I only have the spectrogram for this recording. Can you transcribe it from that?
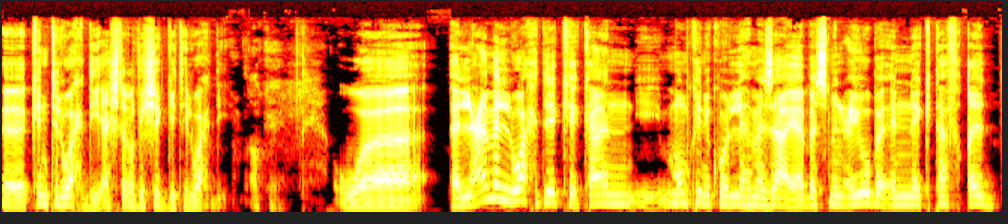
آه، كنت لوحدي أشتغل في شقتي لوحدي. أوكي. والعمل لوحدك كان ممكن يكون له مزايا بس من عيوبه إنك تفقد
